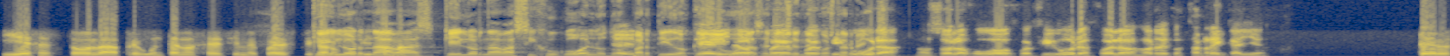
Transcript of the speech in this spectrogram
Y esa es toda la pregunta, no sé si me puede explicar un Keylor más. Navas, Keylor Navas sí jugó en los dos Keylor- partidos que tuvo Keylor la selección fue, de Costa figura, Rica. no solo jugó, fue figura, fue lo mejor de Costa Rica ayer. Pero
